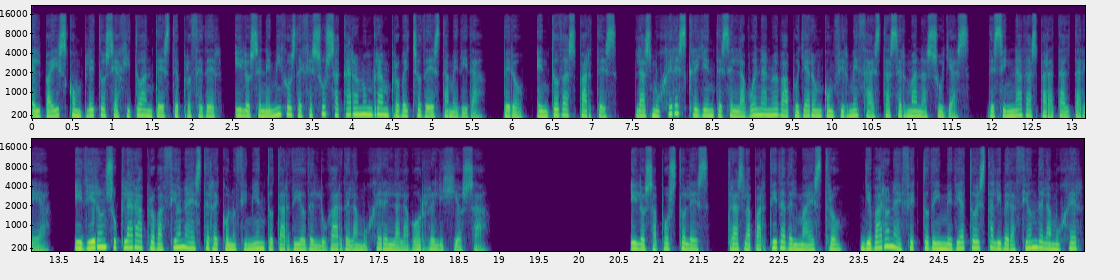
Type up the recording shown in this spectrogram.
El país completo se agitó ante este proceder, y los enemigos de Jesús sacaron un gran provecho de esta medida, pero, en todas partes, las mujeres creyentes en la buena nueva apoyaron con firmeza a estas hermanas suyas, designadas para tal tarea, y dieron su clara aprobación a este reconocimiento tardío del lugar de la mujer en la labor religiosa. Y los apóstoles, tras la partida del Maestro, llevaron a efecto de inmediato esta liberación de la mujer,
